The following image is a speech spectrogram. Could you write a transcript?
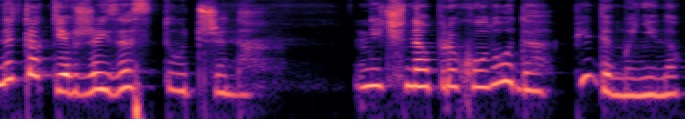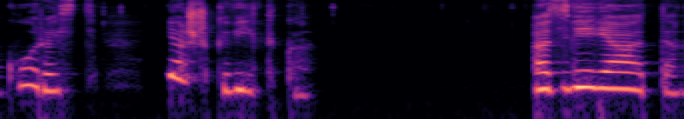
Не так я вже й застуджена. Нічна прохолода піде мені на користь, я ж квітка. А звірята.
